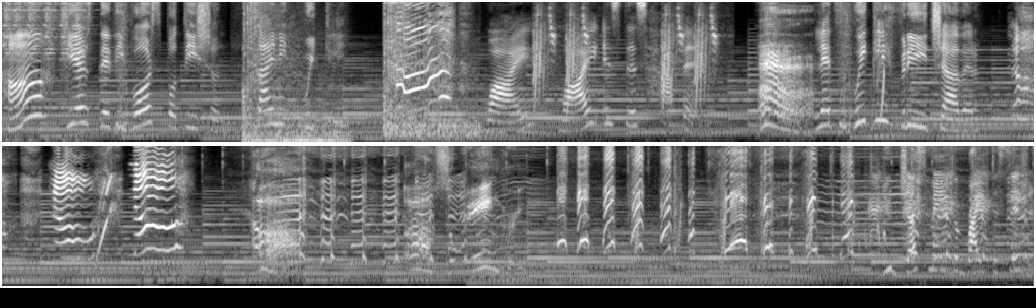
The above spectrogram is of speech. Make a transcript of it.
Huh? Here's the divorce petition. Sign it quickly. Why? Why is this happen? Let's quickly free each other. Oh, No! No! No! Oh, I'm so angry. You just made the right decision.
